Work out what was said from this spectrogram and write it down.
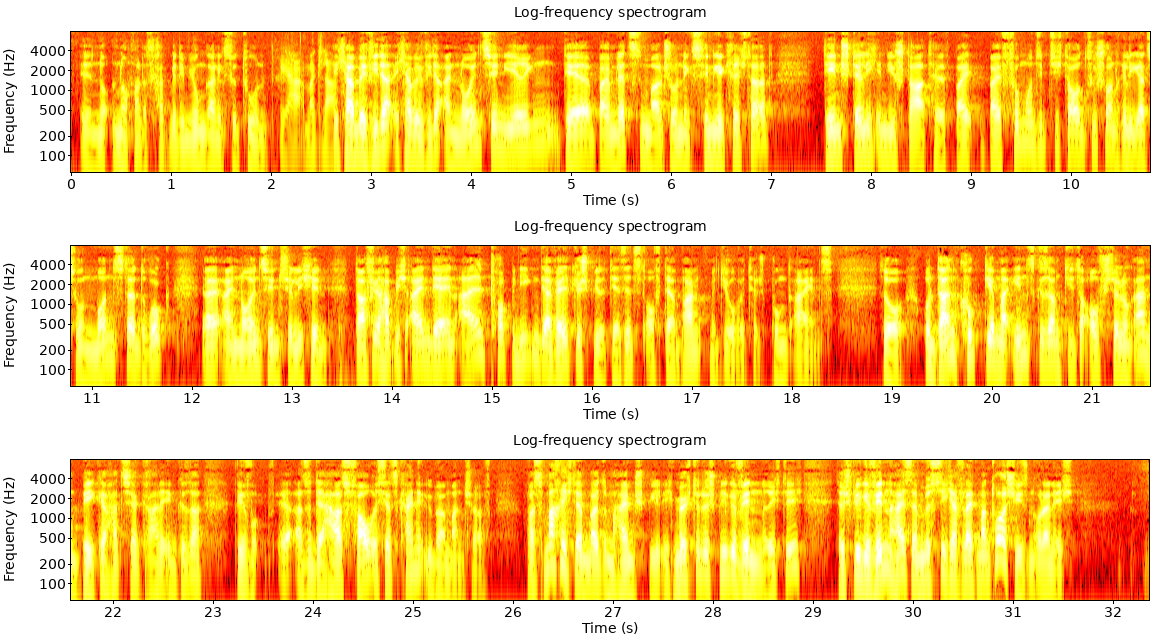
äh, nochmal, das hat mit dem Jungen gar nichts zu tun. Ja, aber klar. Ich habe wieder, ich habe wieder einen 19-Jährigen, der beim letzten Mal schon nichts hingekriegt hat. Den stelle ich in die Starthilfe. Bei, bei 75.000 Zuschauern, Relegation, Monsterdruck, äh, einen 19 stelle ich hin. Dafür habe ich einen, der in allen Top-Ligen der Welt gespielt, der sitzt auf der Bank mit Jovetic. Punkt 1. So, und dann guck dir mal insgesamt diese Aufstellung an. Beke hat es ja gerade eben gesagt. Wir, also der HSV ist jetzt keine Übermannschaft. Was mache ich denn bei so einem Heimspiel? Ich möchte das Spiel gewinnen, richtig? Das Spiel gewinnen heißt, dann müsste ich ja vielleicht mal ein Tor schießen, oder nicht?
